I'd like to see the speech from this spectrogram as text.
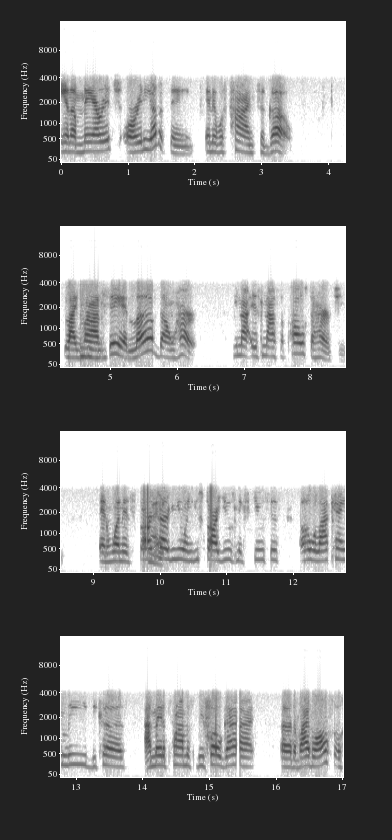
in a marriage or any other thing, and it was time to go. Like mm-hmm. Ron said, love don't hurt. You not it's not supposed to hurt you. And when it starts right. hurting you and you start using excuses, oh well I can't leave because I made a promise before God. Uh, the Bible also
